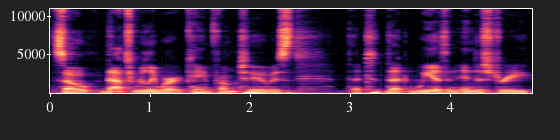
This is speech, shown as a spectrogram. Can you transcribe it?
so that's really where it came from too. Is that that we as an industry,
